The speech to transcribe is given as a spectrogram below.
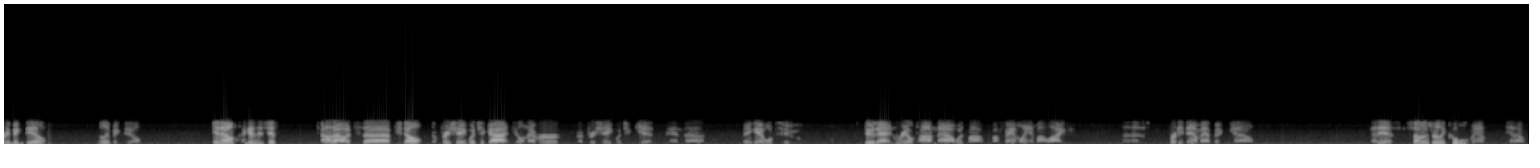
Pretty big deal. Really big deal. You know, I guess it's just I don't know, it's uh if you don't appreciate what you got, you'll never appreciate what you get, and uh, being able to do that in real time now with my my family and my life uh, is pretty damn epic, you know. It is. Something's really cool, man. You know.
